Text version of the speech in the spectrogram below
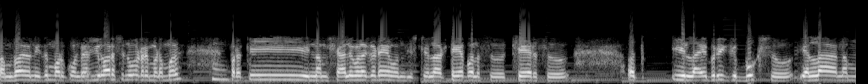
ಸಮುದಾಯವನ್ನು ಇದು ಮಾಡ್ಕೊಂಡು ಈ ವರ್ಷ ನೋಡ್ರಿ ಮೇಡಮ್, ಪ್ರತಿ ನಮ್ಮ ಶಾಲೆ ಒಳಗಡೆ ಒಂದಿಷ್ಟೆಲ್ಲ ಟೇಬಲ್ಸ್ ಚೇರ್ಸ್ ಈ ಲೈಬ್ರರಿ ಬುಕ್ಸ್ ಎಲ್ಲ ನಮ್ಮ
